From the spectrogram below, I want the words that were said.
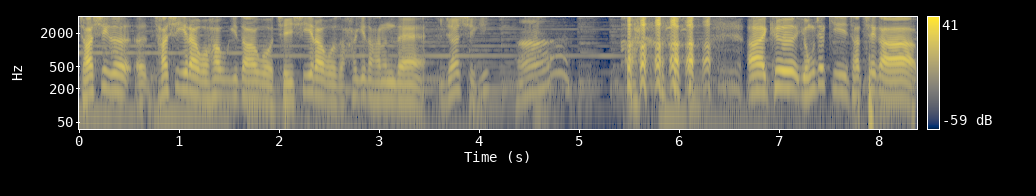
자식은 어, 자식이라고 하기도 하고 제이식이라고 하기도 하는데 이 자식이? 아그 용접기 자체가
